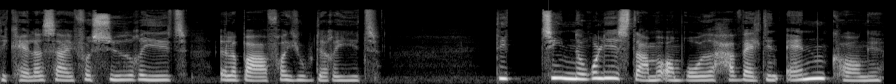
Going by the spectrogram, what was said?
De kalder sig for Sydriget eller bare fra Judariget. De ti nordlige stammeområder har valgt en anden konge,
